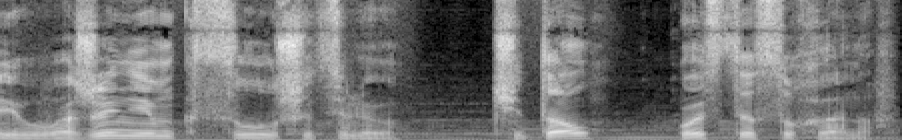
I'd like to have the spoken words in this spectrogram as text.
и уважением к слушателю. Читал Костя Суханов.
